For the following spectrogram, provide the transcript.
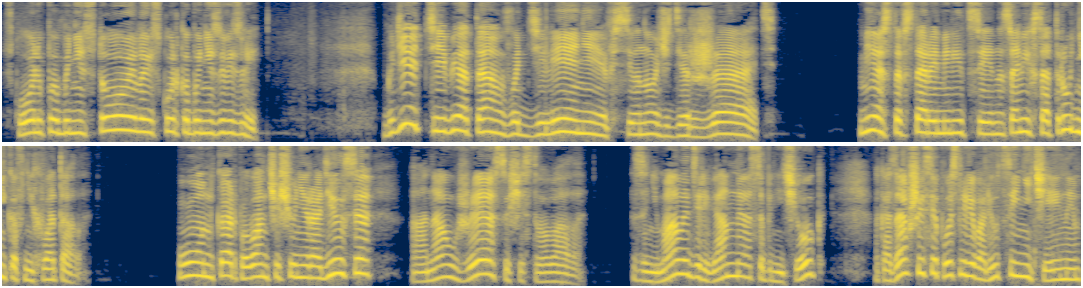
сколько бы ни стоило и сколько бы ни завезли. Где тебя там в отделении всю ночь держать? Места в старой милиции на самих сотрудников не хватало. Он, Карп Иванович, еще не родился, а она уже существовала. Занимала деревянный особнячок, оказавшийся после революции ничейным,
